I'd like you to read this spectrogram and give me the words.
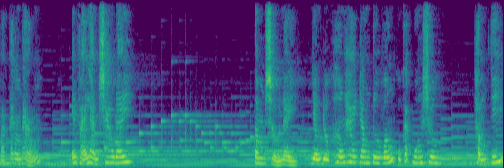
và căng thẳng. Em phải làm sao đây? Tâm sự này nhận được hơn 200 tư vấn của các quân sư. Thậm chí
